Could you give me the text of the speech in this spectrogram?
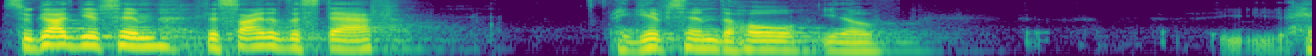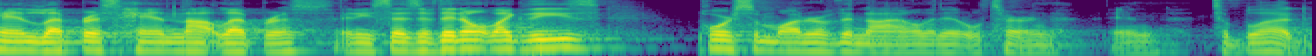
So God gives him the sign of the staff. He gives him the whole, you know, hand leprous, hand not leprous. And he says, if they don't like these, pour some water of the Nile and it will turn into blood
